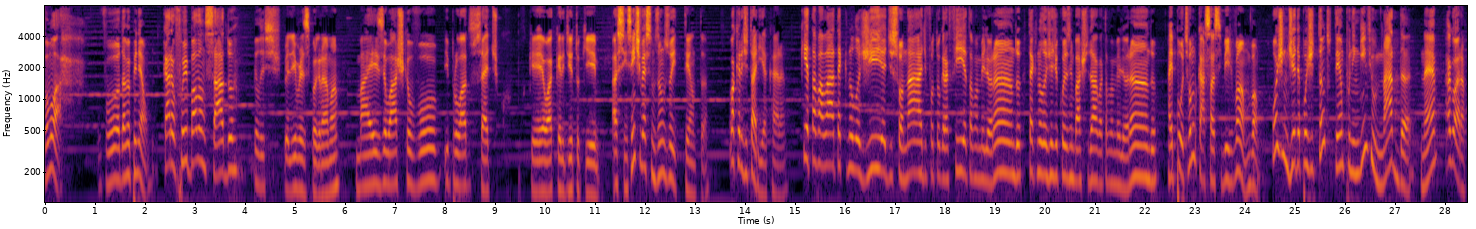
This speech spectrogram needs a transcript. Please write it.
vamos lá vou dar minha opinião. Cara, eu fui balançado pelos believers desse programa, mas eu acho que eu vou ir pro lado cético, porque eu acredito que, assim, se a gente estivesse nos anos 80, eu acreditaria, cara. Que tava lá a tecnologia de sonar, de fotografia tava melhorando, tecnologia de coisas embaixo d'água tava melhorando. Aí, putz, vamos caçar esse bicho? Vamos, vamos. Hoje em dia, depois de tanto tempo, ninguém viu nada, né? Agora,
